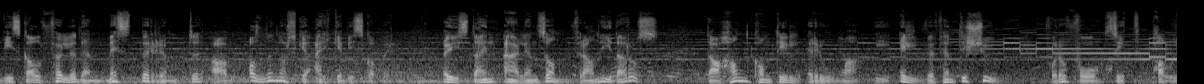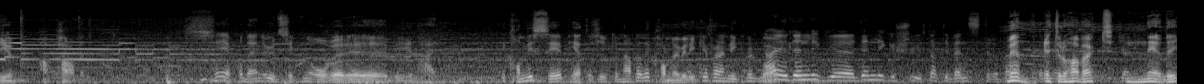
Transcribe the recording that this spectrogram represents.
vi skal følge den mest berømte av alle norske erkebiskoper, Øystein Erlendsson fra Nidaros, da han kom til Roma i 1157 for å få sitt pallium av paven. Se på den utsikten over eh, byen her. Kan vi se Peterkirken herfra? Det kan vi vel ikke, for den ligger vel bak? Nei, den ligger, den ligger skjult til venstre. bak Men etter å ha vært nede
